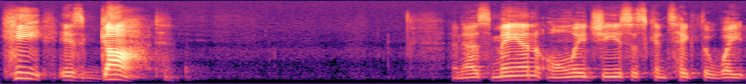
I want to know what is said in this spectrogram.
he is God. And as man, only Jesus can take the weight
